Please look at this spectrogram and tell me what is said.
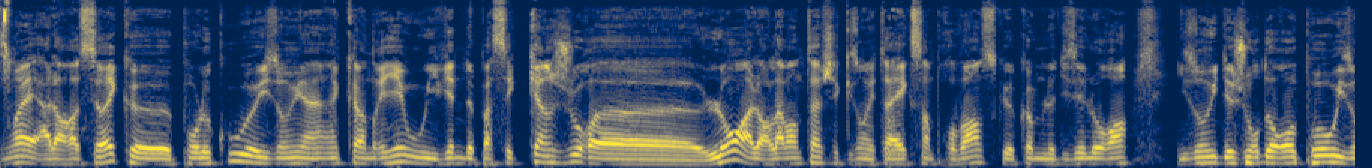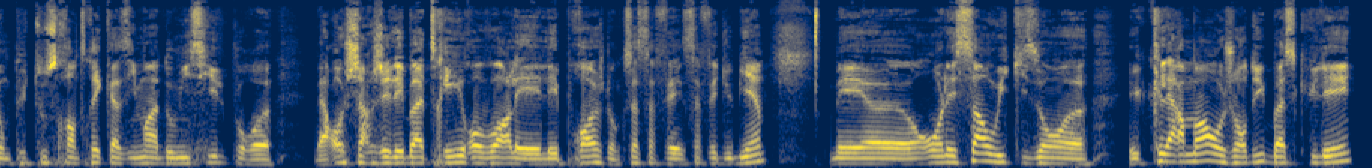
Ouais, alors c'est vrai que pour le coup, ils ont eu un, calendrier où ils viennent de passer 15 jours euh, longs. Alors l'avantage, c'est qu'ils ont été à Aix-en-Provence, que comme le disait Laurent, ils ont eu des jours de repos, ils ont pu tous rentrer quasiment à domicile pour euh, bah, recharger les batteries, revoir les, les, proches. Donc ça, ça fait ça fait du bien. Mais euh, on les sent, oui, qu'ils ont clairement aujourd'hui basculé.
